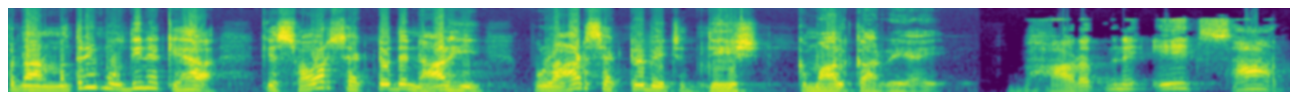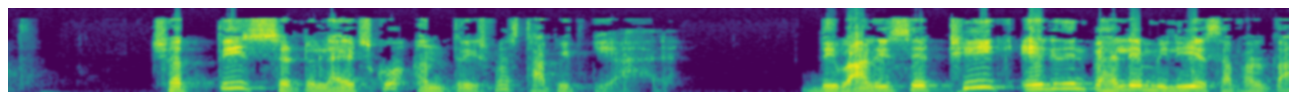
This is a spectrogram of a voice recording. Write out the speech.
ਪ੍ਰਧਾਨ ਮੰਤਰੀ ਮੋਦੀ ਨੇ ਕਿਹਾ ਕਿ ਸੌਰ ਸੈਕਟਰ ਦੇ ਨਾਲ ਹੀ ਪੁਲਾੜ ਸੈਕਟਰ ਵਿੱਚ ਦੇਸ਼ ਕਮਾਲ ਕਰ ਰਿਹਾ ਹੈ भारत ने एक साथ 36 सैटेलाइट्स को अंतरिक्ष में स्थापित किया है दिवाली से ठीक एक दिन पहले मिली ये सफलता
